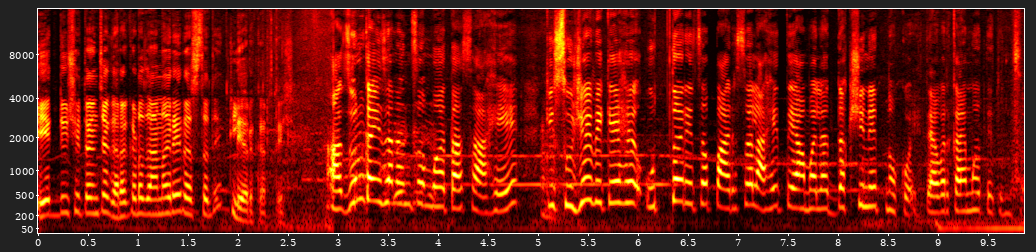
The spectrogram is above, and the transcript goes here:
एक दिवशी त्यांच्या घराकडं जाणारे रस्ते ते क्लिअर करतील. अजून काही जणांचं मत असं आहे की सुजय विखे हे उत्तरेचं पार्सल आहे ते आम्हाला दक्षिणेत नकोय. त्यावर काय मत आहे तुमचं?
